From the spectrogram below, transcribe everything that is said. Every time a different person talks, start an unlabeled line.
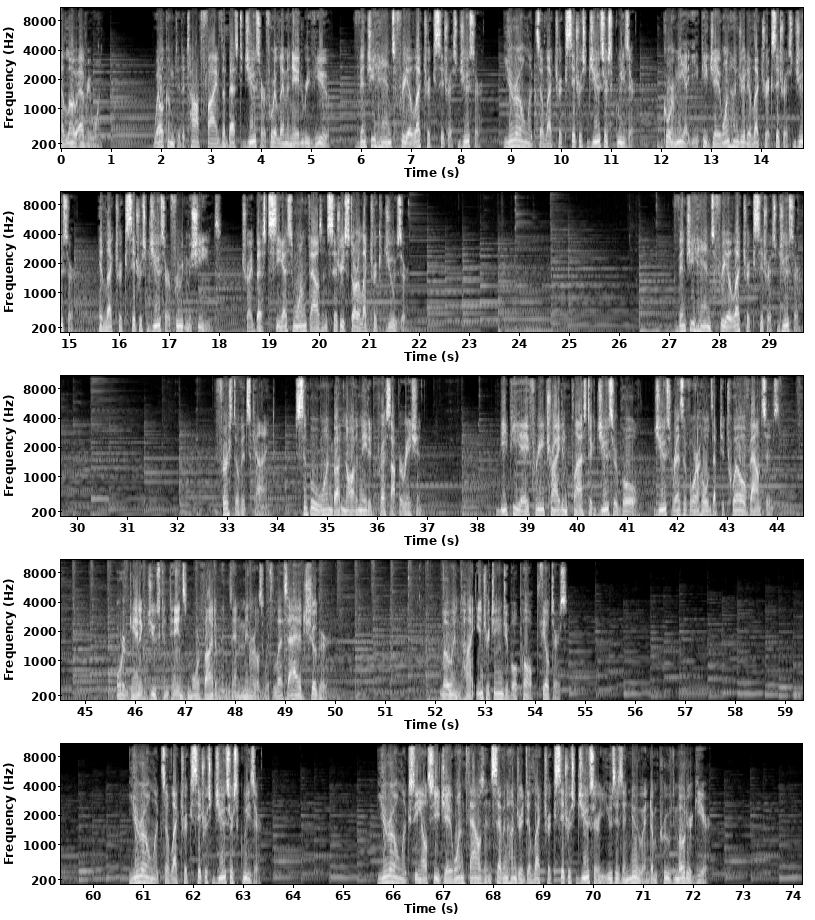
Hello everyone. Welcome to the top 5 the best juicer for lemonade review. Vinci Hands-Free Electric Citrus Juicer. Eurolux Electric Citrus Juicer Squeezer. Gourmia EPJ 100 Electric Citrus Juicer. Electric Citrus Juicer Fruit Machines. Tribest CS 1000 Citrus Star Electric Juicer. Vinci Hands-Free Electric Citrus Juicer. First of its kind. Simple one-button automated press operation. BPA-free Tritan plastic juicer bowl, juice reservoir holds up to 12 ounces. Organic juice contains more vitamins and minerals with less added sugar. Low and high interchangeable pulp filters. Eurolux Electric Citrus Juicer Squeezer Eurolux ELCJ 1700 electric citrus juicer uses a new and improved motor gear.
